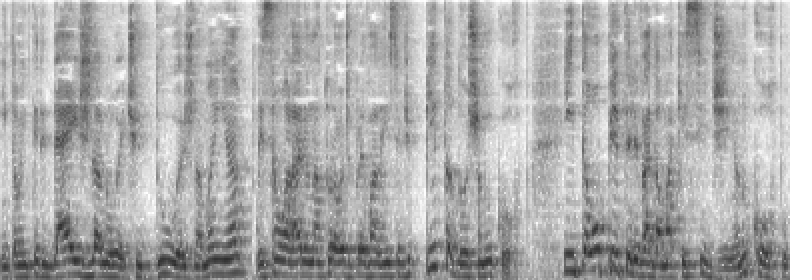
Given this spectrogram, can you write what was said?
Então entre 10 da noite e 2 da manhã, esse é um horário natural de prevalência de pita doxa no corpo. Então o pita ele vai dar uma aquecidinha no corpo,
